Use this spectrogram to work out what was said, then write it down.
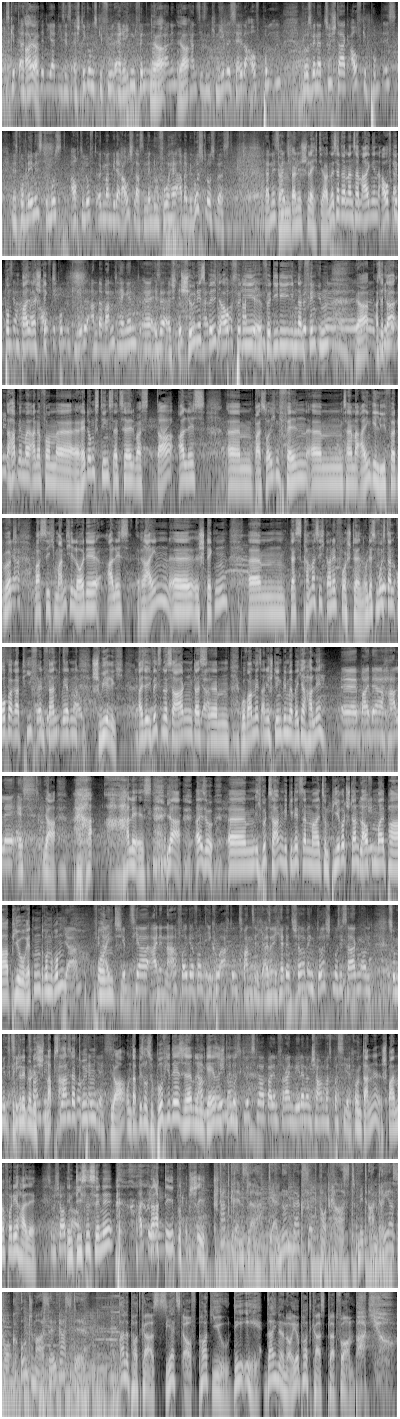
Es gibt also Ah. Leute, die ja dieses Erstickungsgefühl erregend finden Ja, anscheinend. Und ja. du kannst diesen Knebel selber aufpumpen. Bloß wenn er zu stark aufgepumpt ist, das Problem ist, du musst auch die Luft irgendwann wieder rauslassen. Wenn du vorher aber bewusstlos wirst, dann ist Dann, halt dann ist schlecht, ja. Und dann ist er dann an seinem eigenen er aufgepumpten an Ball erstickt. Aufgepumpten Knebel an der Wand hängend äh, ist er erstickt. Schönes Herr Bild auch Zokos für die, für die, die ihn dann finden. Äh, äh, Ja, die also da, da hat mir mal einer vom äh, Rettungsdienst erzählt, was da alles ähm, bei solchen Fällen ähm, sagen wir, mal, eingeliefert wird, Ja. was sich manche Leute alles reinstecken. Äh, ähm, das kann man sich gar nicht vorstellen. Und es muss dann operativ entfernt werden. Schwierig. Also ich will es nur sagen, dass, Ja. ähm, wo waren wir jetzt eigentlich stehen geblieben, bei welcher Halle? äh, bei der Halle S. Ja, ha Halle ist. Ja, also ähm, ich würde sagen, wir gehen jetzt dann mal zum Pirot-Stand, laufen gehen- mal ein paar Pioretten drumrum. Ja, vielleicht gibt es ja einen Nachfolger von EQ28. Also ich hätte jetzt schon ein wenig Durst, muss ich sagen. Und so mit Gibt ja nicht nur das Schnapsland da drüben? Ja, und ein bisschen so Buffedes, ja, und Dann drehen wir das Glücksrad bei den Freien Wählern und schauen, was passiert. Und dann sparen wir vor die Halle. So schaut's In aus. diesem Sinne, Ade. Ade, bleib schön. Stadtgrenzler, der Nürnberg Fürth Podcast mit Andreas Hock und Marcel Gaste. Alle Podcasts jetzt auf podyou.de, deine neue Podcast-Plattform. Podyou.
